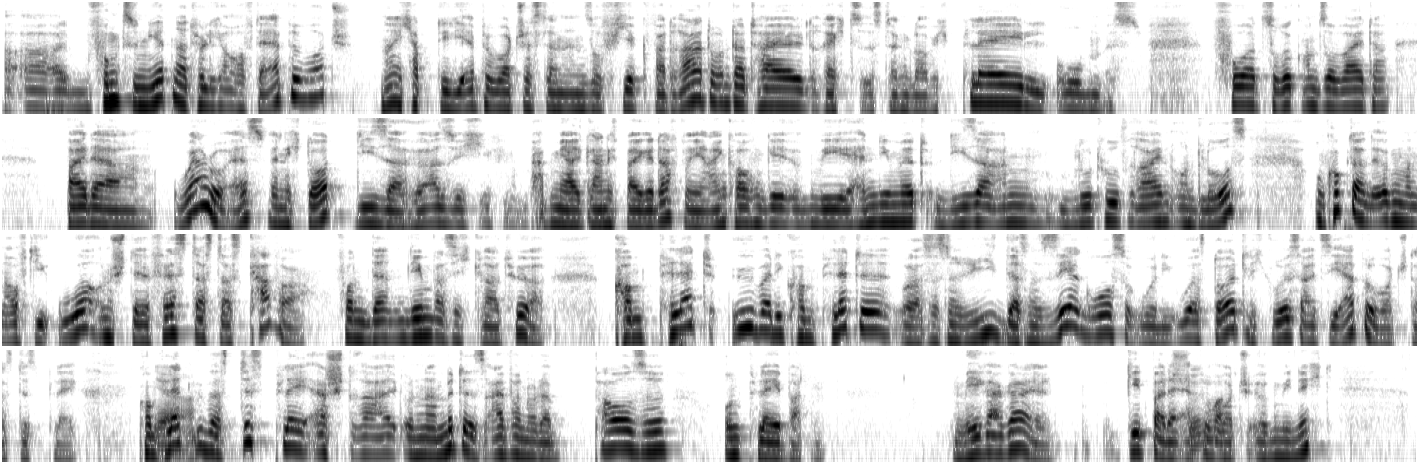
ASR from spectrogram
Äh, funktioniert natürlich auch auf der Apple Watch. Ne, ich habe die, die Apple Watches dann in so vier Quadrate unterteilt. Rechts ist dann, glaube ich, Play, oben ist vor, zurück und so weiter. Bei der Wear OS, wenn ich dort dieser höre, also ich, ich habe mir halt gar nichts bei gedacht, wenn ich einkaufen gehe, irgendwie Handy mit, dieser an Bluetooth rein und los und gucke dann irgendwann auf die Uhr und stelle fest, dass das Cover von dem, was ich gerade höre, komplett über die komplette, oder das ist eine, das ist eine sehr große Uhr, die Uhr ist deutlich größer als die Apple Watch, das Display, komplett ja. übers Display erstrahlt und in der Mitte ist einfach nur der Pause und Play-Button. Mega geil. Geht bei der Schön Apple Watch irgendwie nicht.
